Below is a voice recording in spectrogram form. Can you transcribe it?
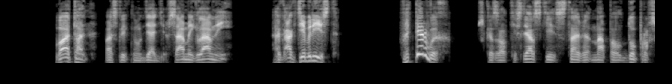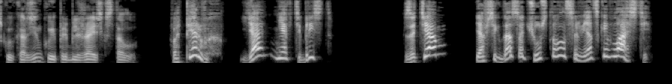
— Вот он! — воскликнул дядя, — самый главный. Октябрист! — Во-первых, — сказал Кислярский, ставя на пол допровскую корзинку и приближаясь к столу, — во-первых, я не октябрист. Затем я всегда сочувствовал советской власти.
